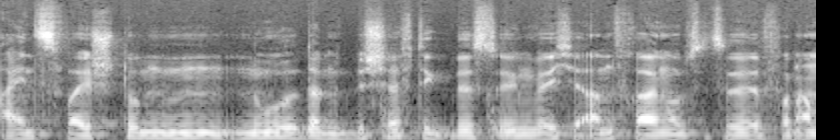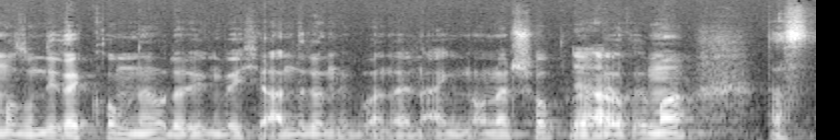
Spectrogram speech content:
ein, zwei Stunden nur damit beschäftigt bist, irgendwelche Anfragen, ob jetzt äh, von Amazon direkt kommen ne, oder irgendwelche anderen über deinen eigenen Online-Shop oder Ja. wie auch immer, das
